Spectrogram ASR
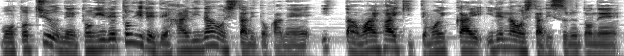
もう途中ね、途切れ途切れで入り直したりとかね、一旦 Wi-Fi 切ってもう一回入れ直したりするとね、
